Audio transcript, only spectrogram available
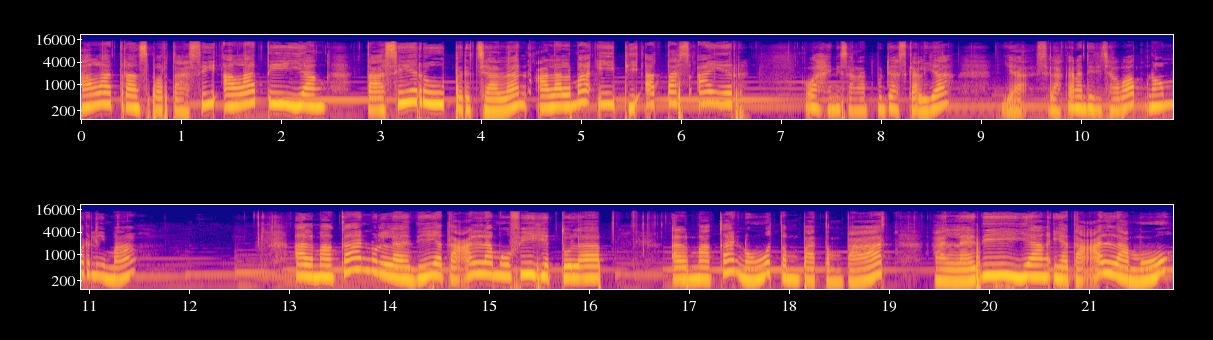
alat transportasi alati yang tasiru berjalan alal ma'i di atas air. Wah, ini sangat mudah sekali ya. Ya, silahkan nanti dijawab. Nomor 5 Al-makanul ladhi yata'allamu fihi tulab Al-makanu tempat-tempat alladhi yang ia ta'alamu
